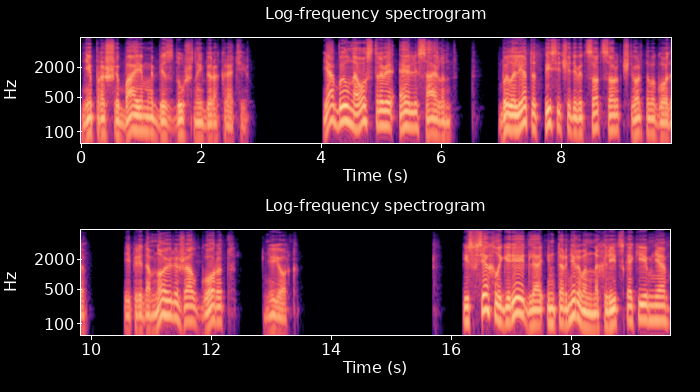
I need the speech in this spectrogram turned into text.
непрошибаемо бездушной бюрократии. Я был на острове Эллис-Айленд. Было лето 1944 года, и передо мною лежал город Нью-Йорк. Из всех лагерей для интернированных лиц, какие мне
